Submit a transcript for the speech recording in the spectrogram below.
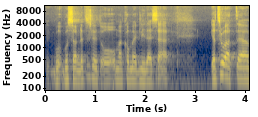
gå, gå sönder till slut och, och, man kommer glida isär. Jag tror att eh,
